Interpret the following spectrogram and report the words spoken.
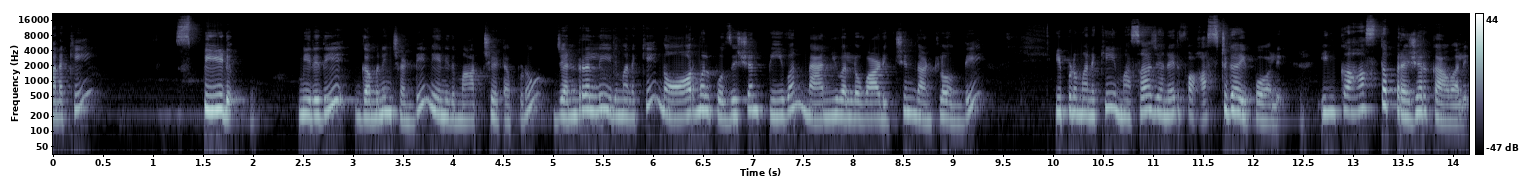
మనకి స్పీడ్ మీరు ఇది గమనించండి. నేను ఇది మార్చేటప్పుడు జనరల్లీ ఇది మనకి నార్మల్ పొజిషన్ పీ వన్ మాన్యువల్లో వాడిచ్చిన దాంట్లో ఉంది. ఇప్పుడు మనకి మసాజ్ అనేది ఫాస్ట్గా అయిపోవాలి. ఇంకాస్త ప్రెషర్ కావాలి.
